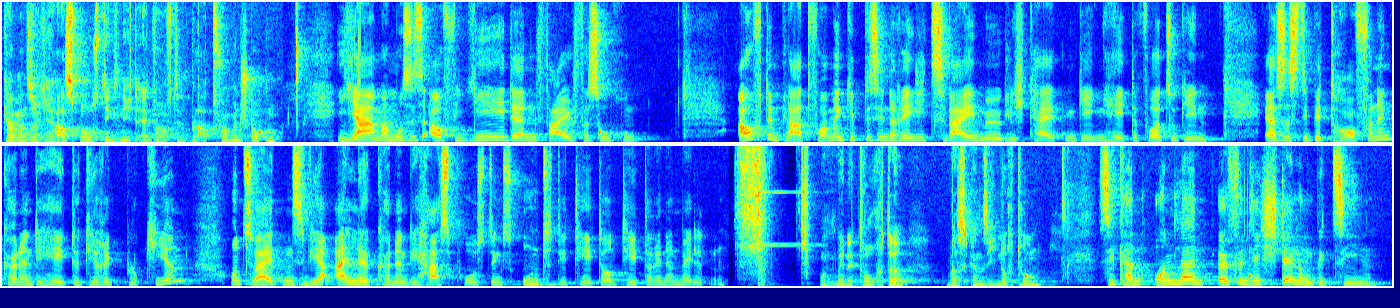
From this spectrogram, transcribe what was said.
kann man solche Hasspostings nicht einfach auf den Plattformen stoppen? Ja, man muss es auf jeden Fall versuchen. Auf den Plattformen gibt es in der Regel zwei Möglichkeiten, gegen Hater vorzugehen. Erstens, die Betroffenen können die Hater direkt blockieren und zweitens, wir alle können die Hasspostings und die Täter und Täterinnen melden. Und meine Tochter, was kann sie noch tun? Sie kann online öffentlich Stellung beziehen.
